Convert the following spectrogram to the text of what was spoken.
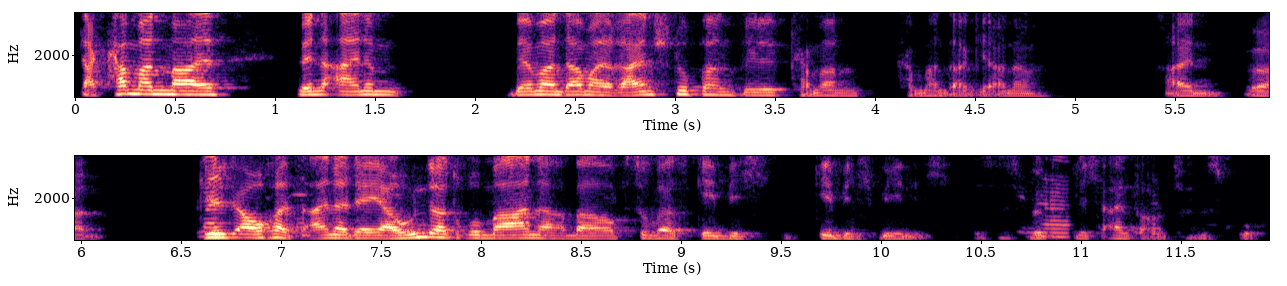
da kann man mal, wenn einem, wenn man da mal reinschnuppern will, kann man, kann man da gerne reinhören. Gilt auch als einer der Jahrhundertromane, aber auf sowas gebe ich, gebe ich wenig. Es ist genau. wirklich einfach ein schönes Buch.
